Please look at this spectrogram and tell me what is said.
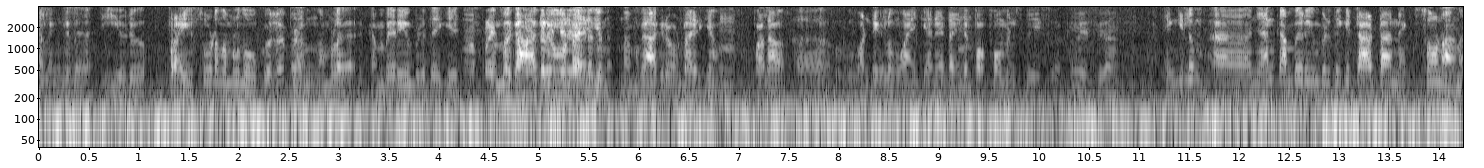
അല്ലെങ്കിൽ ഈ ഒരു പ്രൈസ് കൂടെ നമ്മൾ നോക്കുമല്ലോ എപ്പോഴും നമ്മൾ കമ്പയർ ചെയ്യുമ്പോഴത്തേക്ക് നമുക്ക് ആഗ്രഹം ഉണ്ടായിരിക്കും. നമുക്ക് ആഗ്രഹം ഉണ്ടായിരിക്കാം പല വണ്ടികളും വാങ്ങിക്കാനായിട്ട് അതിന്റെ പെർഫോമൻസ് ബേസ് ഒക്കെ. എങ്കിലും ഞാൻ കമ്പയർ ചെയ്യുമ്പോഴത്തേക്ക് ടാറ്റ നെക്സോൺ ആണ്.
